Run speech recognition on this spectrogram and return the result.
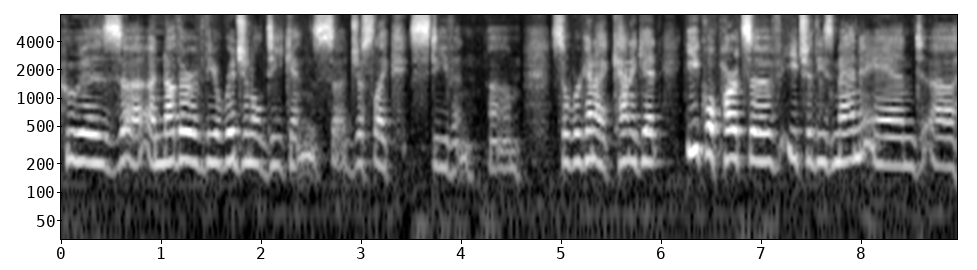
who is uh, another of the original deacons, uh, just like Stephen. Um, so we're going to kind of get equal parts of each of these men and uh,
